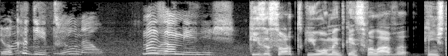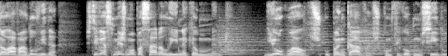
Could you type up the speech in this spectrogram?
Eu acredito. Eu não. Mais ou menos. Quis a sorte que o homem de quem se falava, que instalava a dúvida, estivesse mesmo a passar ali naquele momento. Diogo Alves, o Pancadas, como ficou conhecido,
